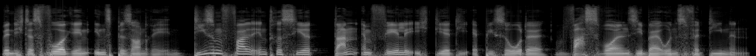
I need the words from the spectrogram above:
Wenn dich das Vorgehen insbesondere in diesem Fall interessiert, dann empfehle ich dir die Episode Was wollen Sie bei uns verdienen?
